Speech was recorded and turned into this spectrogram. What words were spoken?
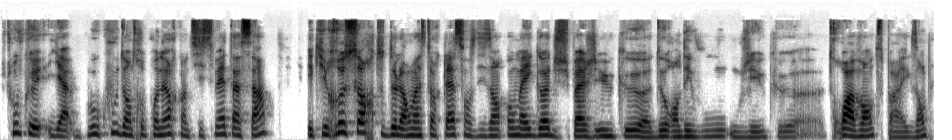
Je trouve qu'il y a beaucoup d'entrepreneurs quand ils se mettent à ça et qui ressortent de leur masterclass en se disant oh my god, je sais pas, j'ai eu que euh, deux rendez-vous ou j'ai eu que euh, trois ventes par exemple,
